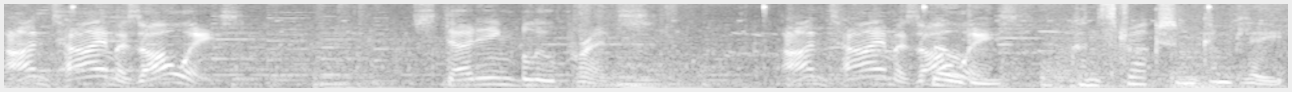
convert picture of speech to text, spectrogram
On time as always. Studying blueprints. On time as Building. always. Construction complete.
